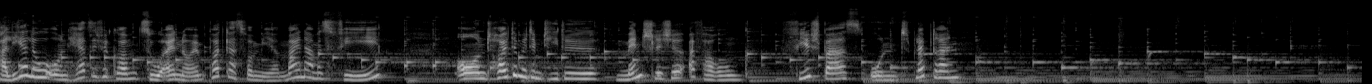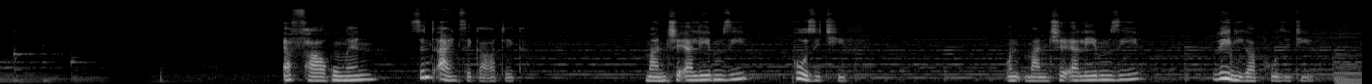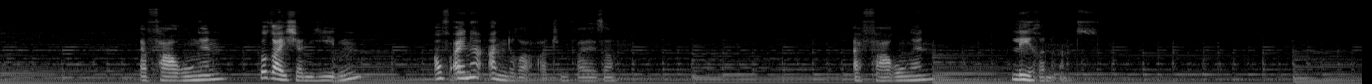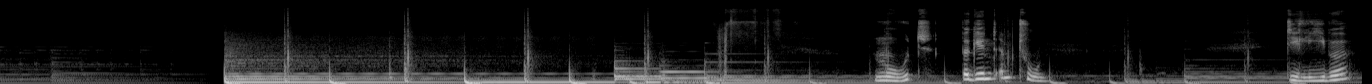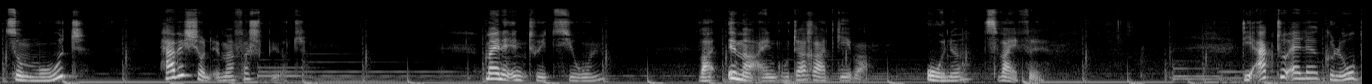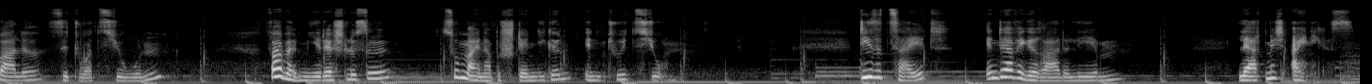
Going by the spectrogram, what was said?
Hallo und herzlich willkommen zu einem neuen Podcast von mir. Mein Name ist Fee und heute mit dem Titel Menschliche Erfahrung. Viel Spaß und bleibt dran. Erfahrungen sind einzigartig. Manche erleben sie positiv und manche erleben sie weniger positiv. Erfahrungen bereichern jeden auf eine andere Art und Weise. Erfahrungen lehren uns. Mut beginnt im Tun. Die Liebe zum Mut habe ich schon immer verspürt. Meine Intuition war immer ein guter Ratgeber, ohne Zweifel. Die aktuelle globale Situation war bei mir der Schlüssel zu meiner beständigen Intuition. Diese Zeit, in der wir gerade leben, lehrt mich einiges,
